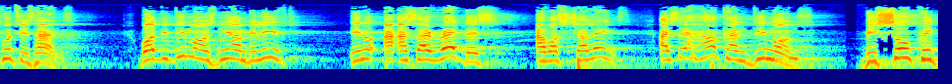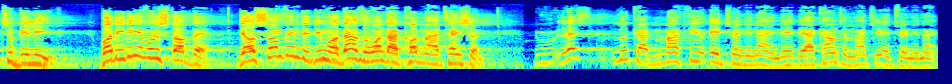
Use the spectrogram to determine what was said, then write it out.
put his hands. But the demons knew and believed. You know, as I read this, I was challenged. I said, How can demons be so quick to believe? But it didn't even stop there. There was something the demon, that was the one that caught my attention. Let's look at Matthew 8:29, the, the account in Matthew 8:29.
